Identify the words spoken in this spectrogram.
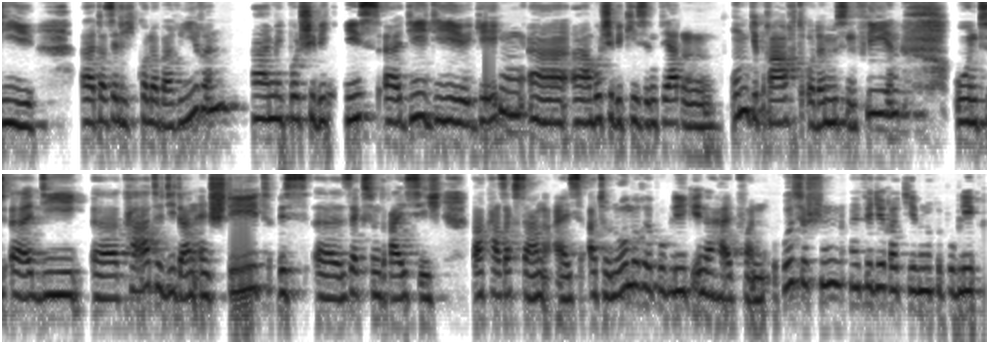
die äh, tatsächlich kollaborieren äh, mit Bolschewikis. Äh, die, die gegen äh, Bolschewiki sind, werden umgebracht oder müssen fliehen. Und die Karte, die dann entsteht bis äh, 36, war Kasachstan als autonome Republik innerhalb von russischen föderativen Republik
